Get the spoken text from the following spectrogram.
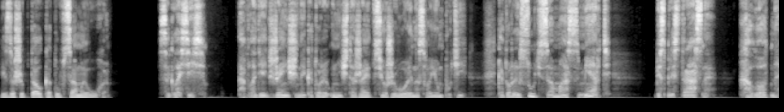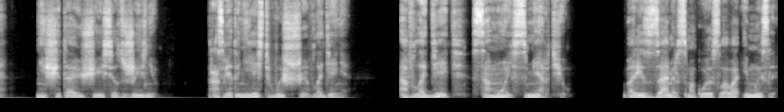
и зашептал коту в самое ухо. «Согласись, овладеть женщиной, которая уничтожает все живое на своем пути, которая суть сама смерть, беспристрастная, холодная, не считающаяся с жизнью, Разве это не есть высшее владение? Овладеть самой смертью. Борис замер, смакуя слова и мысли.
